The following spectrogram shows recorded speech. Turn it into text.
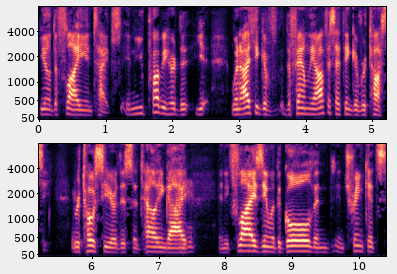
you know, the fly-in types. And you probably heard that when I think of the family office, I think of Ritosi, Ritosi, or this Italian guy, mm-hmm. and he flies in with the gold and, and, trinkets,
